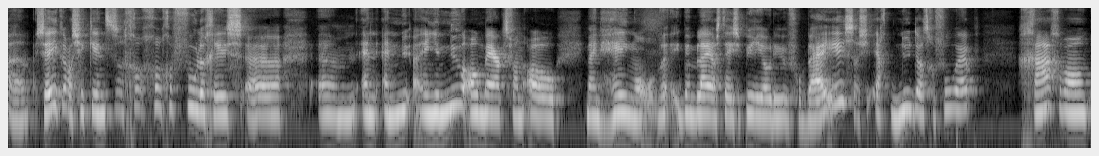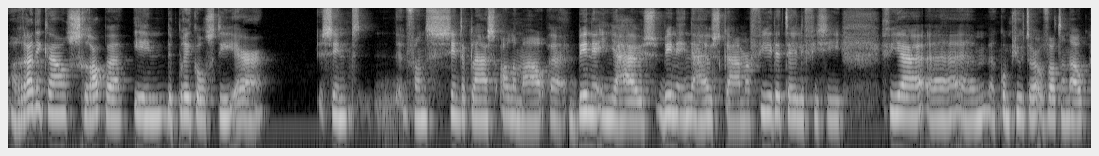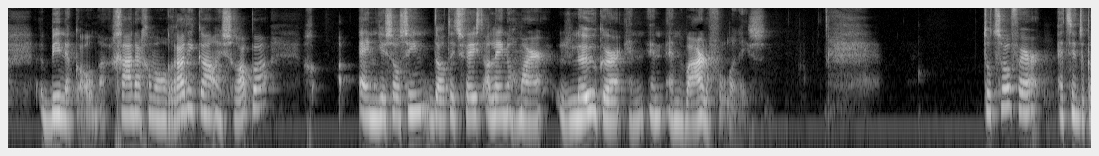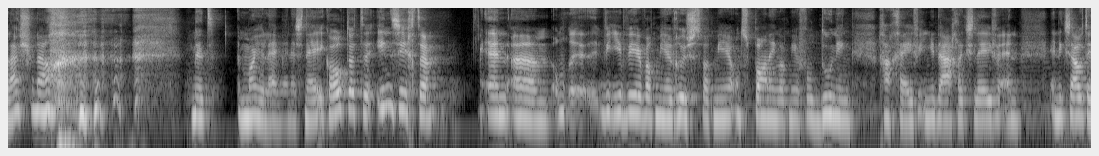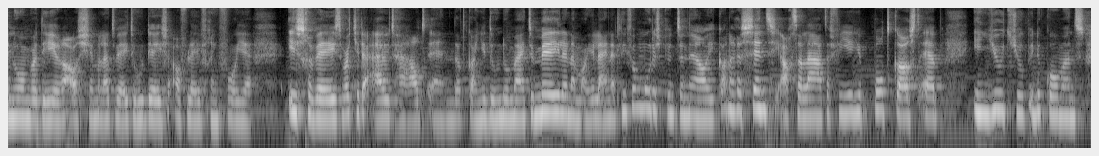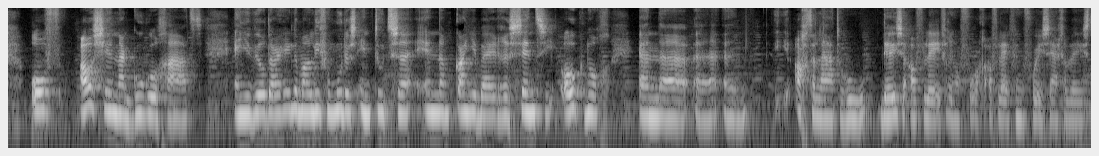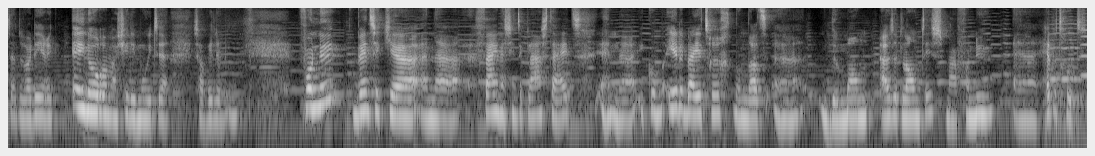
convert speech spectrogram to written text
Ehm, zeker als je kind gevoelig is. Uh, en, en, nu, en je nu al merkt van, oh mijn hemel, ik ben blij als deze periode weer voorbij is. Als je echt nu dat gevoel hebt, ga gewoon radicaal schrappen in de prikkels die er Sint, van Sinterklaas allemaal uh, binnen in je huis, binnen in de huiskamer, via de televisie, via uh, computer of wat dan ook binnenkomen. Ga daar gewoon radicaal in schrappen. En je zal zien dat dit feest alleen nog maar leuker en, en, en waardevoller is. Tot zover het Sinterklaasjournaal met Marjolein Wennis. Nee, ik hoop dat de inzichten en um, je weer wat meer rust, wat meer ontspanning, wat meer voldoening gaan geven in je dagelijks leven. En, en ik zou het enorm waarderen als je me laat weten hoe deze aflevering voor je is geweest, wat je eruit haalt. En dat kan je doen door mij te mailen naar marjolein.lievemoeders.nl. Je kan een recensie achterlaten via je podcast-app, in YouTube, in de comments. Of als je naar Google gaat en je wil daar helemaal lieve moeders in toetsen. En dan kan je bij recensie ook nog en uh, achterlaten hoe deze aflevering of vorige aflevering voor je zijn geweest. Dat waardeer ik enorm als je die moeite zou willen doen. Voor nu wens ik je een uh, fijne Sinterklaastijd. En uh, ik kom eerder bij je terug dan dat uh, de man uit het land is. Maar voor nu, heb het goed.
